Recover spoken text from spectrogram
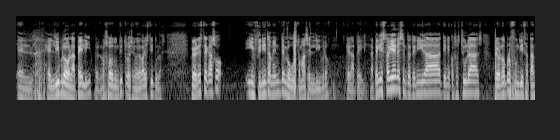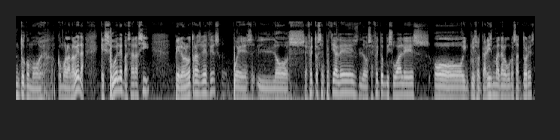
el, el libro o la peli, pero no solo de un título, sino de varios títulos. Pero en este caso infinitamente me gustó más el libro que la peli. La peli está bien, es entretenida, tiene cosas chulas, pero no profundiza tanto como, como la novela, que suele pasar así, pero en otras veces, pues los efectos especiales, los efectos visuales o incluso el carisma de algunos actores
